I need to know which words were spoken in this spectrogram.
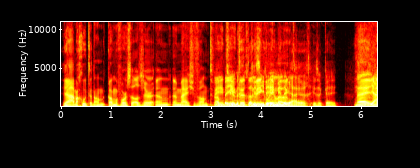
Ja, maar goed, en dan kan ik me voorstellen als er een, een meisje van dan, 22 ben je, dan is iedereen inloopt. minderjarig, is oké. Nee, ja,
